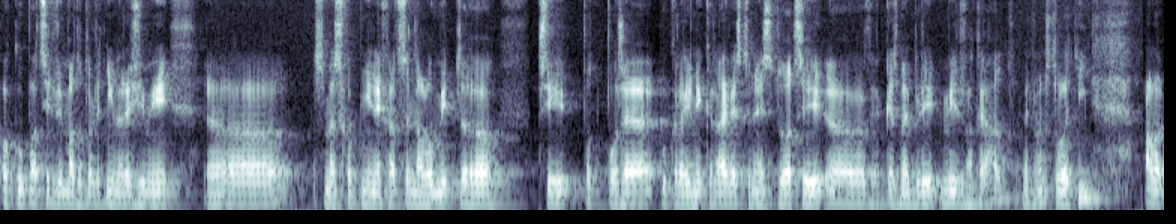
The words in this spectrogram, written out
okupaci dvěma totalitními režimy e, jsme schopni nechat se nalomit e, při podpoře Ukrajiny, která je ve stejné situaci, e, v jaké jsme byli my dvakrát v minulém století, ale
